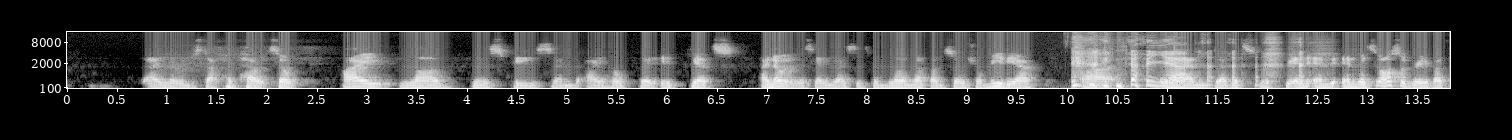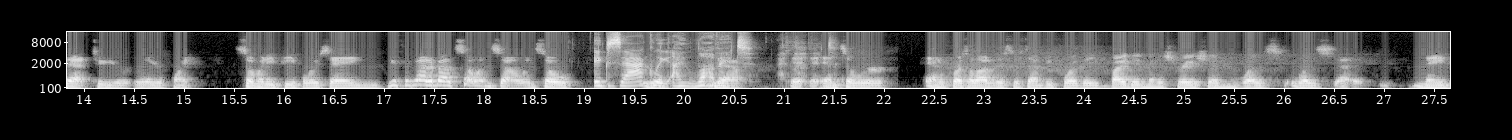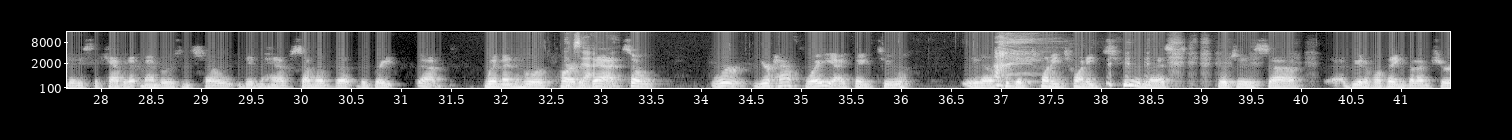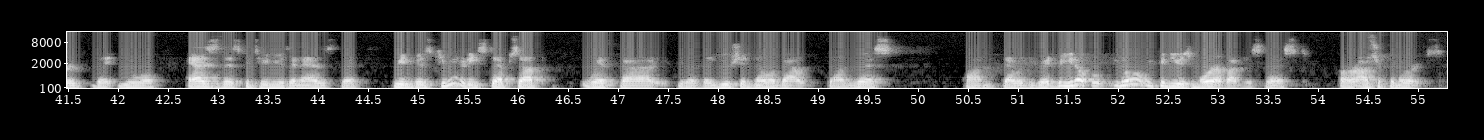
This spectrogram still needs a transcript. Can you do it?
I learned stuff about. So I love this piece and I hope that it gets, I know that it's getting, it's been blowing up on social media. Uh, yeah. And, uh, that's, that's and, and, and what's also great about that, to your earlier point, so many people are saying, you forgot about so and so. And so. Exactly. You know, I love yeah. it. I love and, and so we're, and of course, a lot of this was done before the Biden administration was was uh, named, at least the cabinet members, and so didn't have some of the the great uh, women who are part exactly. of that. So we're you're halfway, I think, to you know to the 2022 list, which is uh, a beautiful thing. But I'm sure that you will, as this continues and as the GreenBiz community steps up with uh, you know the you should know about uh, list, um, that would be great. But you know you know what we could use more of on this list are entrepreneurs.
